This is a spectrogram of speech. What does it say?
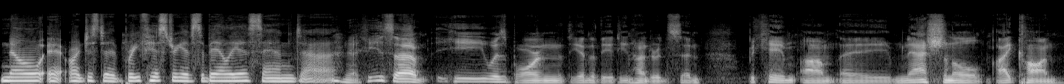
know, uh, or just a brief history of Sibelius and. Uh, Yeah, he's uh, he was born at the end of the 1800s and became um, a national icon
